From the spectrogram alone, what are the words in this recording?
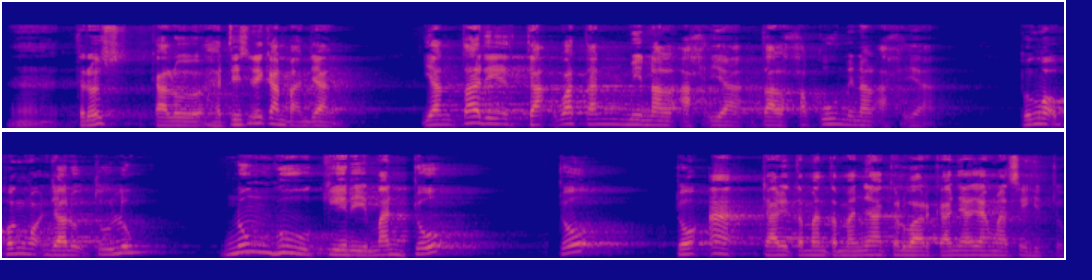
Nah, terus kalau hadis ini kan panjang yang tadi dakwatan minal ahya talhaqu minal ahya bengok-bengok jaluk tulung, nunggu kiriman do, do, doa dari teman-temannya, keluarganya yang masih hidup.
